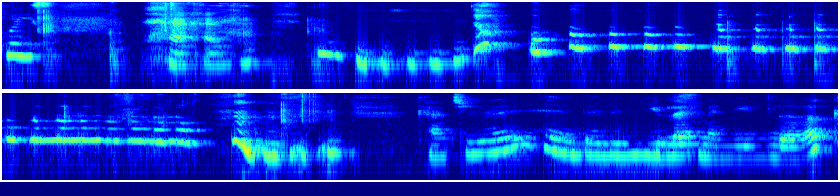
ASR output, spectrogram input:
place? Catch you right here, baby. You let me look.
